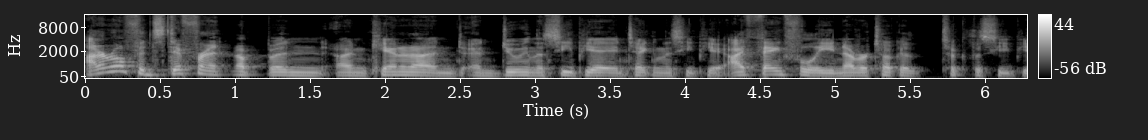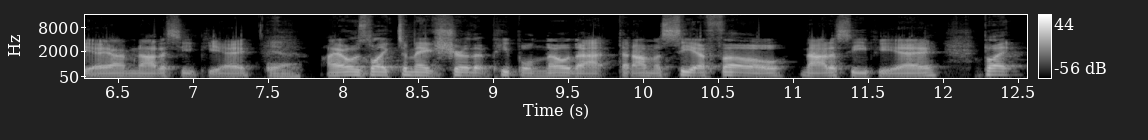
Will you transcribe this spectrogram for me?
I don't know if it's different up in, in Canada and, and doing the CPA and taking the CPA. I thankfully never took a took the CPA. I'm not a CPA. Yeah. I always like to make sure that people know that that I'm a CFO, not a CPA. But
